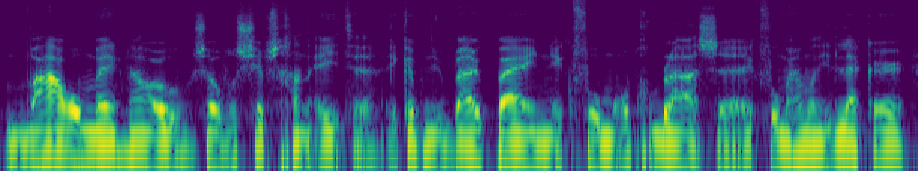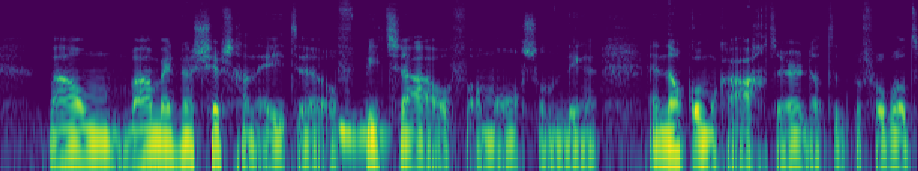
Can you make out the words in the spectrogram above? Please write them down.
waarom ben ik nou zoveel chips gaan eten? Ik heb nu buikpijn, ik voel me opgeblazen, ik voel me helemaal niet lekker. Waarom, waarom ben ik nou chips gaan eten? Of Mhm. pizza of allemaal ongezonde dingen. En dan kom ik erachter dat het bijvoorbeeld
